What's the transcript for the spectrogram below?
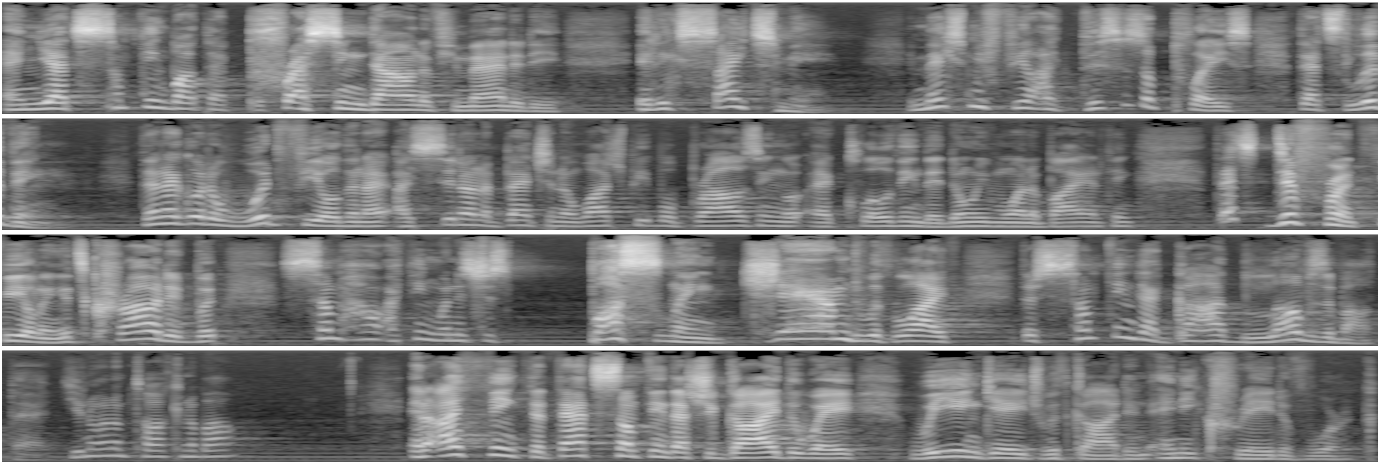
And yet, something about that pressing down of humanity, it excites me. It makes me feel like this is a place that's living. Then I go to Woodfield and I, I, sit on a bench and I watch people browsing at clothing they don't even want to buy anything. That's different feeling. It's crowded, but somehow I think when it's just bustling, jammed with life. There's something that God loves about that. You know what I'm talking about? And I think that that's something that should guide the way we engage with God in any creative work.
